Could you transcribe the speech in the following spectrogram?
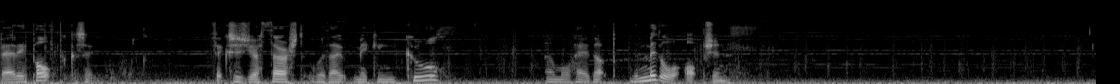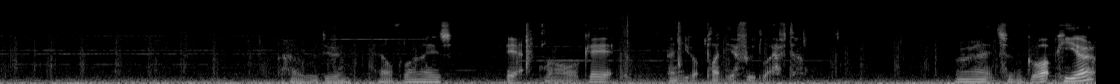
berry pulp because it fixes your thirst without making you cool. And we'll head up the middle option. We doing health wise? Yeah, we're all okay. And you've got plenty of food left. Alright, so we'll go up here.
